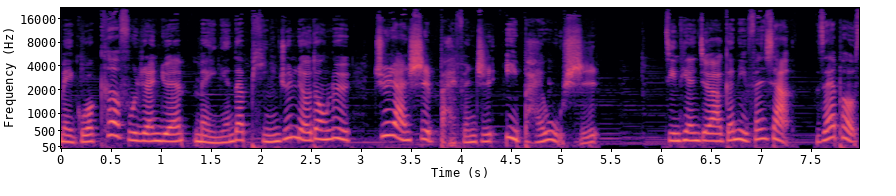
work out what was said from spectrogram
美国客服人员每年的平均流动率居然是百分之一百五十。今天就要跟你分享 Zappos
